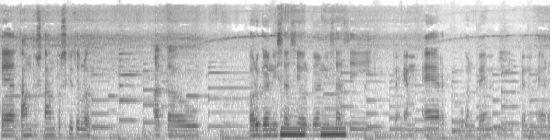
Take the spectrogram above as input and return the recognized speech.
kayak kampus-kampus gitu loh atau organisasi-organisasi PMR bukan PMI PMR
